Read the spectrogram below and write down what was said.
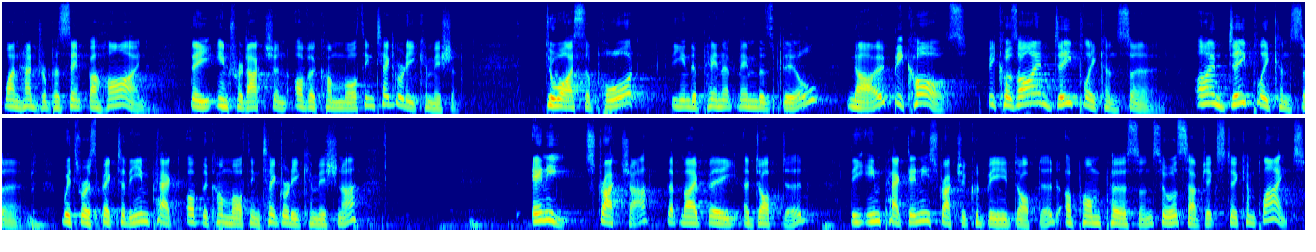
100 per cent behind the introduction of a Commonwealth Integrity Commission. Do I support the independent members' bill? No, because, because I am deeply concerned. I am deeply concerned with respect to the impact of the Commonwealth Integrity Commissioner. Any structure that might be adopted, the impact any structure could be adopted upon persons who are subjects to complaints.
